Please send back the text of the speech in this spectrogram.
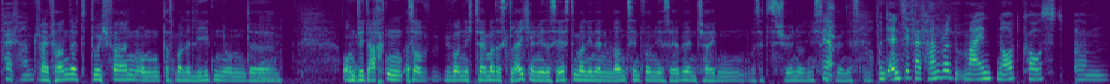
500, 500 durchfahren und das mal erleben und äh, mhm. Und wir dachten, also wir wollen nicht zweimal das Gleiche. Wenn wir das erste Mal in einem Land sind, wollen wir selber entscheiden, was jetzt schön oder nicht so ja. schön ist. Und, und NC 500 meint Nordcoast ähm,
